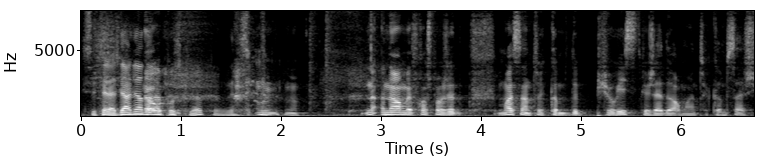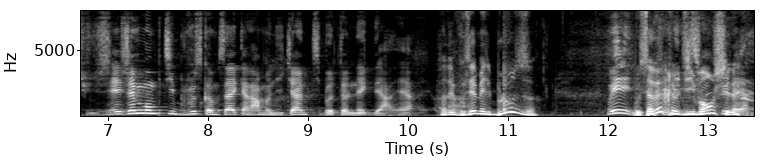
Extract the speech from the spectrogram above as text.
C'était la dernière dans Non. la pause club. Merci. Mm, non. Non, non, mais franchement, moi, c'est un truc comme de puriste que j'adore, moi, un truc comme ça. Suis- J'aime mon petit blues comme ça, avec un harmonica, un petit bottleneck derrière. Attendez, vous aimez le blues? Oui, Vous savez que le dimanche, il d'ailleurs.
